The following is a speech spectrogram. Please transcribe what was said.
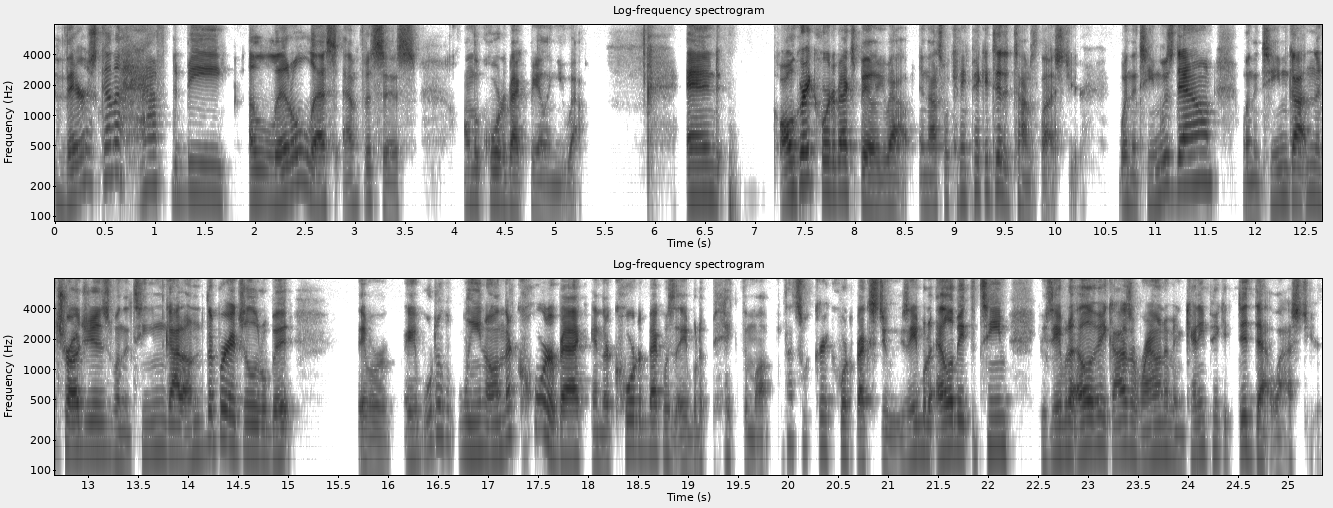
there's going to have to be a little less emphasis on the quarterback bailing you out. And all great quarterbacks bail you out. And that's what Kenny Pickett did at times last year. When the team was down, when the team got in the trudges, when the team got under the bridge a little bit, they were able to lean on their quarterback, and their quarterback was able to pick them up. That's what great quarterbacks do. He was able to elevate the team, he was able to elevate guys around him, and Kenny Pickett did that last year.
